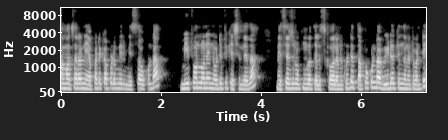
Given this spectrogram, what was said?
సమాచారాన్ని ఎప్పటికప్పుడు మీరు మిస్ అవ్వకుండా మీ ఫోన్లోనే నోటిఫికేషన్ లేదా మెసేజ్ రూపంలో తెలుసుకోవాలనుకుంటే తప్పకుండా వీడియో కింద ఉన్నటువంటి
